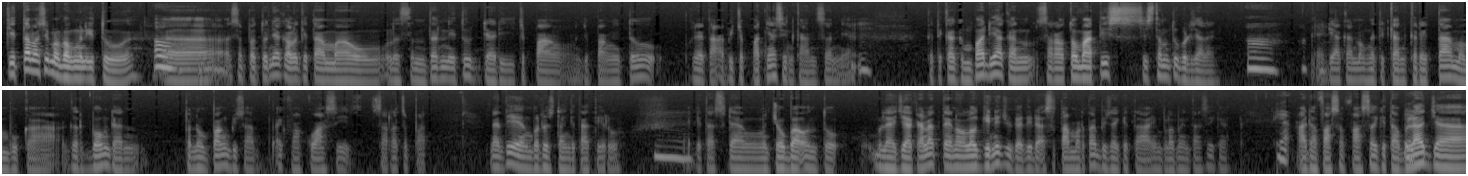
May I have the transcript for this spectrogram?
kita masih membangun itu. Oh. Uh, sebetulnya kalau kita mau lesson learn itu dari Jepang. Jepang itu kereta api cepatnya Shinkansen ya. Mm. Ketika gempa dia akan secara otomatis sistem itu berjalan. Oh, okay. dia akan menghentikan kereta, membuka gerbong dan penumpang bisa evakuasi secara cepat. Nanti yang baru sedang kita tiru. Hmm. Ya, kita sedang mencoba untuk belajar karena teknologi ini juga tidak serta-merta bisa kita implementasikan. Ya. Ada fase-fase kita ya. belajar,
